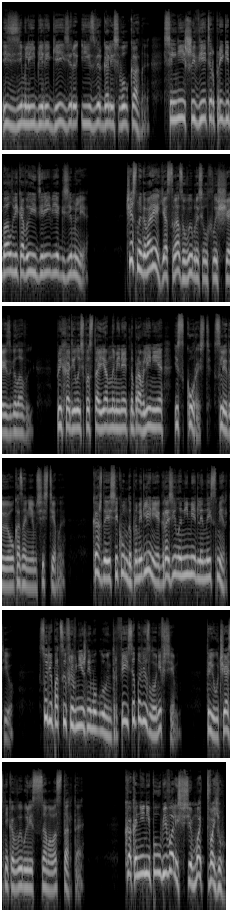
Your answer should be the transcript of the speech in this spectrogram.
Из земли били гейзеры и извергались вулканы. Сильнейший ветер пригибал вековые деревья к земле. Честно говоря, я сразу выбросил хлыща из головы. Приходилось постоянно менять направление и скорость, следуя указаниям системы. Каждая секунда промедления грозила немедленной смертью. Судя по цифре в нижнем углу интерфейса, повезло не всем. Три участника выбыли с самого старта. «Как они не поубивались все, мать твою!»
